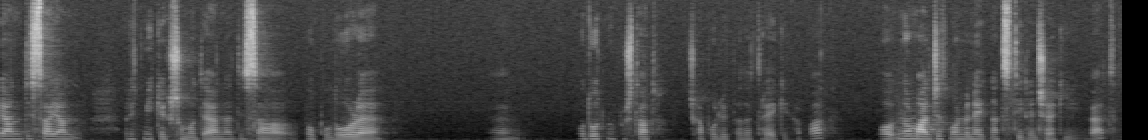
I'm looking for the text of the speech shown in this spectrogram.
janë disa janë ritmike kështu moderne, disa popullore, po duhet me përshtat çka po lypë edhe tregu ka pak, po normal gjithmonë me nejtë në atë stilin që e ki vetë.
